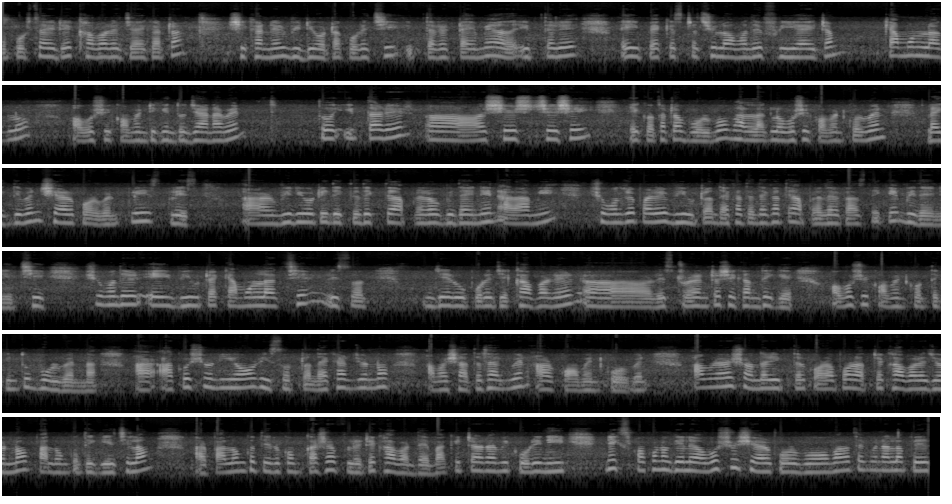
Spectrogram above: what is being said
উপর সাইডে খাবারের জায়গাটা, সেখানের ভিডিওটা করেছি ইফতারের টাইমে আর ইফতারে এই প্যাকেজটা ছিল আমাদের ফ্রি আইটেম কেমন লাগল অবশ্যই কমেন্টে কিন্তু জানাবেন। তো ইফতারের শেষ, শেষেই এই কথাটা বলব। ভালো লাগলে অবশ্যই কমেন্ট করবেন লাইক দিবেন শেয়ার করবেন। প্লিজ প্লিজ আর ভিডিওটি দেখতে দেখতে আপনারাও বিদায় নিন। আর আমি সমুদ্রের পাড়ের ভিউটা দেখাতে দেখাতে আপনাদের কাছ থেকে বিদায় নিচ্ছি। সমুদ্রের এই ভিউটা কেমন লাগছে? রিসোর্ট যের উপরে যে খাবারের রেস্টুরেন্টটা সেখান থেকে অবশ্যই কমেন্ট করতে কিন্তু ভুলবেন না। আর আকর্ষণীয় রিসোর্টটা দেখার জন্য আমার সাথে থাকবেন আর কমেন্ট করবেন। আমরা সন্ধ্যার ইফতার করার পর রাত্রে খাবারের জন্য পালঙ্কতে গিয়েছিলাম আর পালঙ্কতে এরকম কাঁসার প্লেটে খাবার দেয়। বাকিটা আর আমি করিনি। নেক্সট কখনো গেলে অবশ্যই শেয়ার করব। ভালো থাকবেন, আল্লাহ হাফেজ।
